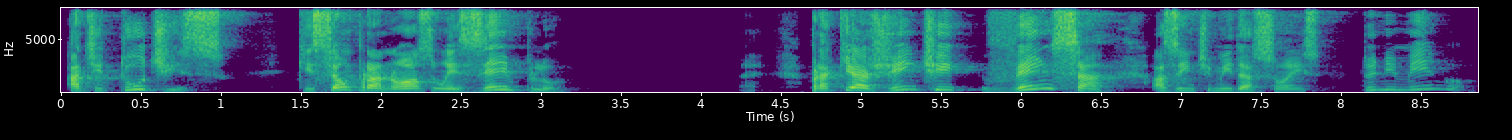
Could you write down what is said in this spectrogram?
atitudes que são para nós um exemplo, né, para que a gente vença as intimidações do inimigo.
